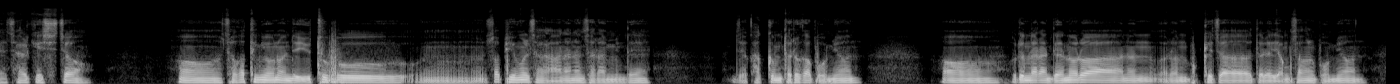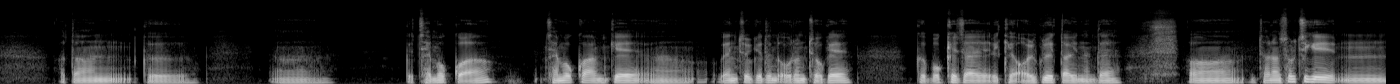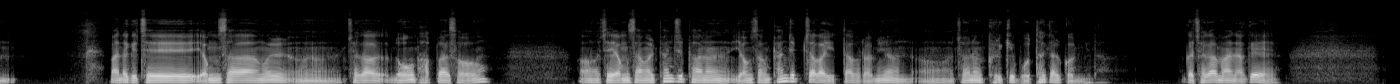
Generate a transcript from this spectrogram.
네, 잘 계시죠? 어, 저 같은 경우는 이제 유튜브 음, 서핑을 잘 안 하는 사람인데 이제 가끔 들어가 보면 어, 우리나라 내노라는 그런 목회자들의 영상을 보면 어떤 그, 어, 그 제목과 제목과 함께 어, 왼쪽이든 오른쪽에 그 목회자의 이렇게 얼굴이 떠 있는데 어, 저는 솔직히 음, 만약에 제 영상을 어, 제가 너무 바빠서 어, 제 영상을 편집하는 영상 편집자가 있다 그러면 어, 저는 그렇게 못하게 할 겁니다. 그러니까 제가 만약에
